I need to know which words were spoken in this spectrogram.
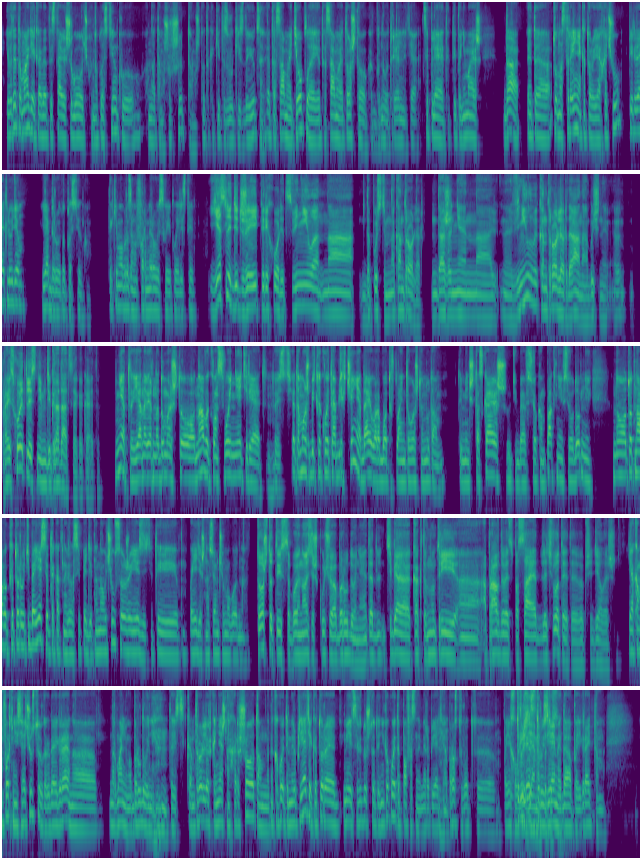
И вот эта магия, когда ты ставишь иголочку на пластинку, она там шуршит, там что-то, какие-то звуки издаются. Это самое теплое, это самое то, что как бы, ну, вот реально тебя цепляет. И ты понимаешь, да, это то настроение, которое я хочу передать людям, я беру эту пластинку. Таким образом формирую свои плейлисты. Если диджей переходит с винила на, допустим, на контроллер, даже не на э, виниловый контроллер, да, а на обычный, э, происходит ли с ним деградация какая-то? Нет, я, наверное, думаю, что навык он свой не теряет. Мгм. То есть это может быть какое-то облегчение, да, его работы в плане того, что, ну, там, ты меньше таскаешь, у тебя все компактнее, все удобнее. Но тот навык, который у тебя есть, это как на велосипеде. Ты научился уже ездить, и ты поедешь на всем, чем угодно. То, что ты с собой носишь кучу оборудования, это тебя как-то внутри э, оправдывает, спасает? Для чего ты это вообще делаешь? Я комфортнее себя чувствую, когда играю на нормальном оборудовании. То есть контроллер, конечно, хорошо там на какое-то мероприятие, которое имеется в виду, что это не какое-то пафосное мероприятие, а просто вот э, поехал С в лес друзьями с друзьями, да, поиграть там,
